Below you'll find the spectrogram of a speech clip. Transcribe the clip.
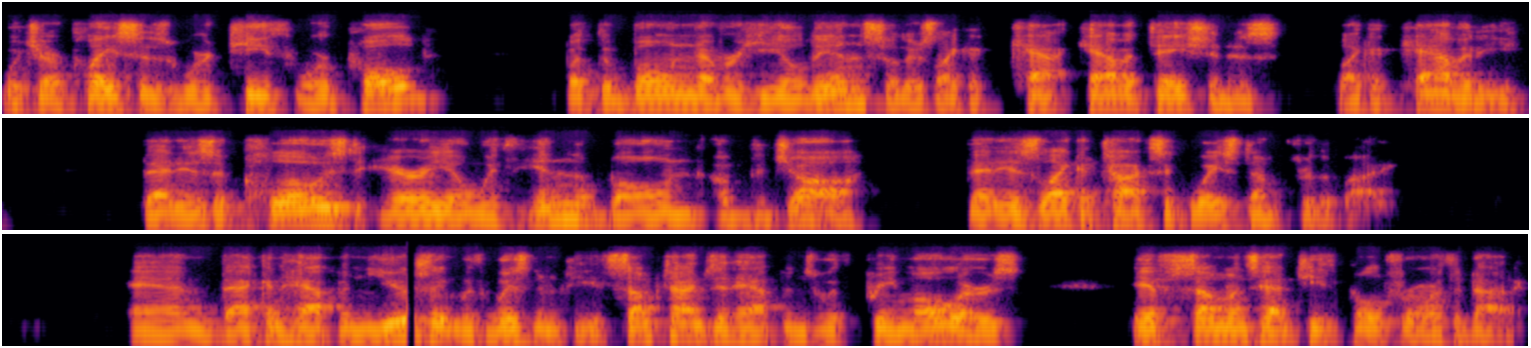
which are places where teeth were pulled, but the bone never healed in. So there's like a ca- cavitation is like a cavity that is a closed area within the bone of the jaw that is like a toxic waste dump for the body. And that can happen usually with wisdom teeth. Sometimes it happens with premolars if someone's had teeth pulled for orthodontic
